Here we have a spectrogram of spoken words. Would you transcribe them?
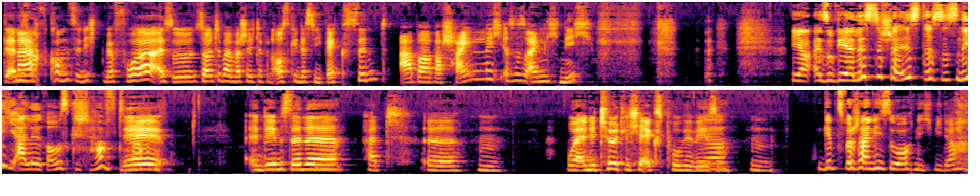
Danach ja. kommen sie nicht mehr vor, also sollte man wahrscheinlich davon ausgehen, dass sie weg sind, aber wahrscheinlich ist es eigentlich nicht. Ja, also realistischer ist, dass es nicht alle rausgeschafft nee, haben. In dem Sinne ja. hat äh, hm, wohl eine tödliche Expo gewesen. Ja. Hm. Gibt's wahrscheinlich so auch nicht wieder.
